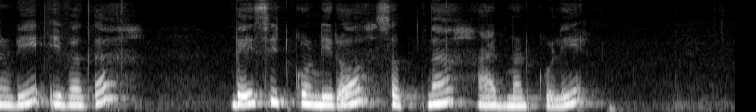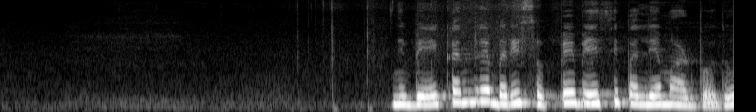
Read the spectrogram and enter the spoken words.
ನೋಡಿ, ಇವಾಗ ಬೇಯಿಸಿಟ್ಕೊಂಡಿರೋ ಸೊಪ್ಪನ್ನ ಆ್ಯಡ್ ಮಾಡ್ಕೊಳ್ಳಿ. ನೀವು ಬೇಕಂದರೆ ಬರೀ ಸೊಪ್ಪೆ ಬೇಯಿಸಿ ಪಲ್ಯ ಮಾಡ್ಬೋದು.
